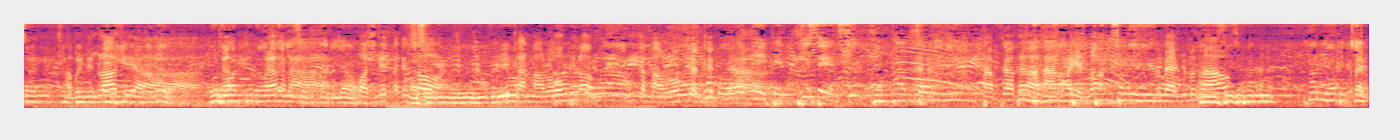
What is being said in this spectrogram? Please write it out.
เชิญขึ้นอ่าบนปีใหม่ลาวที่อ่าผู้ทอนผู้ทอนได้ยินเสียงประกาศดีแล้วพอร์ตสมิธอาร์กันขอซอเชิญทางนี้น้องคนนี้มีเนาะการเมาโลมพี่น้องมีการเมาโลมเกิดขึ้นขาบอกว่านี่เป็นพิเศษสุดของทางโซลีเนียครับเจ้าก็หาไม่เห็นเนาะโซลีเนียแบบอยู่เมืองลาวสี่สิบพัน ท่านหมอเป็นเกียรติ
